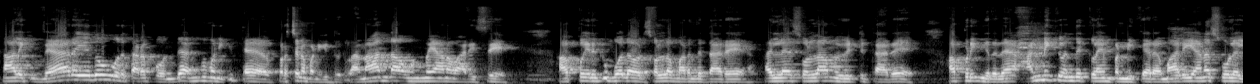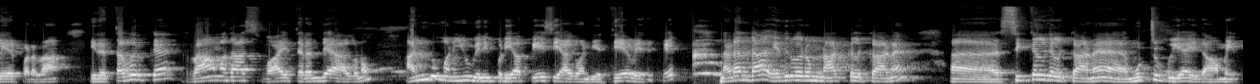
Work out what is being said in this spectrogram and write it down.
நாளைக்கு வேற ஏதோ ஒரு தரப்பு வந்து அன்புமணி கிட்ட பிரச்சனை பண்ணிக்கிட்டு இருக்கலாம். நான் தான் உண்மையான வாரிசு. அப்போ இருக்கும்போது அவர் சொல்ல மறந்துட்டாரு இல்லை சொல்லாமல் விட்டுட்டாரு அப்படிங்கிறத அன்னைக்கு வந்து கிளைம் பண்ணிக்கிற மாதிரியான சூழல் ஏற்படலாம். இதை தவிர்க்க ராமதாஸ் வாய் திறந்தே ஆகணும். அன்புமணியும் வெளிப்படையா பேசி ஆக வேண்டிய தேவை இருக்கு. நடந்தா எதிர்வரும் நாட்களுக்கான ஆஹ், சிக்கல்களுக்கான முற்றுப்புள்ளியா இது அமையும்.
